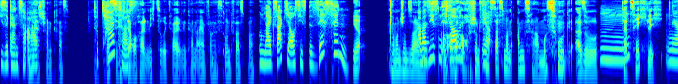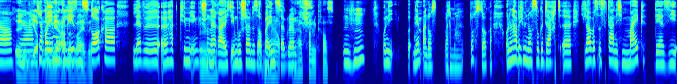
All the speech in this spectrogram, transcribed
diese ganze ja, Art. ist schon krass. Total dass sie sich da krass. auch halt nicht zurückhalten kann. Einfach ist unfassbar. Und Mike sagt ja auch, sie ist besessen. Ja, kann man schon sagen. Aber sie ist, ich auch, glaube, auch schon ja. fast, dass man Angst haben muss. So, Also Mhm. tatsächlich. Ja, irgendwie ja. ich habe auch irgendwo gelesen. Stalker-Level äh, hat Kim irgendwie schon Mhm. erreicht. Irgendwo stand es auch bei ja, Instagram. Ja, schon krass. Mhm. Und ich, nennt man doch, warte mal, doch Stalker. Und dann habe ich mir noch so gedacht, äh, ich glaube, es ist gar nicht Mike, der sie,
